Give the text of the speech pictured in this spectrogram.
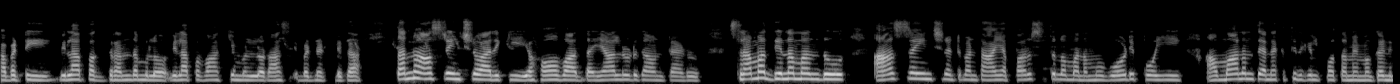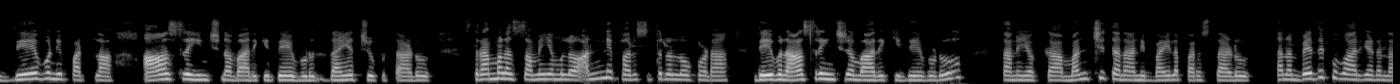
కాబట్టి విలాప గ్రంథములో విలాప వాక్యముల్లో రాసిబడినట్లుగా తను ఆశ్రయించిన వారికి యహోవా దయాళుడుగా ఉంటాడు. శ్రమ దినమందు ఆశ్రయించినటువంటి ఆయా పరిస్థితుల్లో మనము ఓడిపోయి అవమానంతో వెనక్కి తిరిగి వెళ్ళిపోతామేమో కానీ దేవుని పట్ల ఆశ్రయించిన వారికి దేవుడు దయ చూపుతాడు. శ్రమల సమయంలో అన్ని పరిస్థితులలో కూడా దేవుని ఆశ్రయించిన వారికి దేవుడు తన యొక్క మంచితనాన్ని బయలుపరుస్తాడు. తన బెదుకు వార్యడల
